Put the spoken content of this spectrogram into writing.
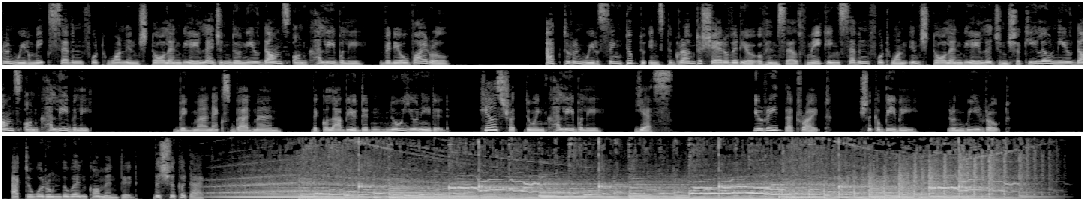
Ranveer makes 7 foot 1 inch tall NBA legend O'Neal dance on Khalibali, video viral. Actor Ranveer Singh took to Instagram to share a video of himself making 7 foot 1 inch tall NBA legend Shaquille O'Neal dance on Khalibali. Big Man X Bad Man. The collab you didn't know you needed. Here's Shaq doing Khalibali. Yes. You read that right. Shaq-a-bibi. Ranveer wrote. Actor Varun Dhawan commented, The Shaq attack.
